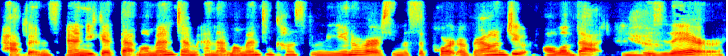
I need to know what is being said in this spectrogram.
happens and you get that momentum and that momentum comes from the universe and the support around you. All of that yeah. is there,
